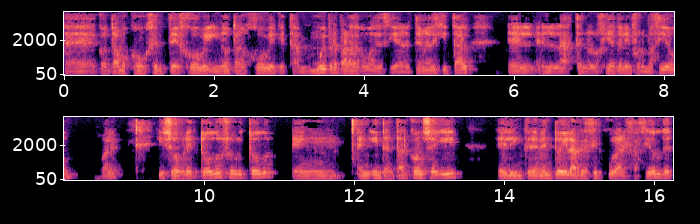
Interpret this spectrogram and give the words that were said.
eh, contamos con gente joven y no tan joven que está muy preparada, como decía, en el tema digital, en las tecnologías de la información, ¿vale? Y sobre todo, sobre todo, en, intentar conseguir el incremento y la recircularización de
